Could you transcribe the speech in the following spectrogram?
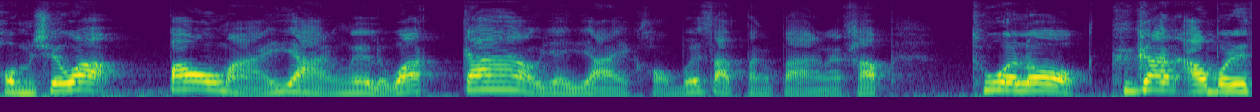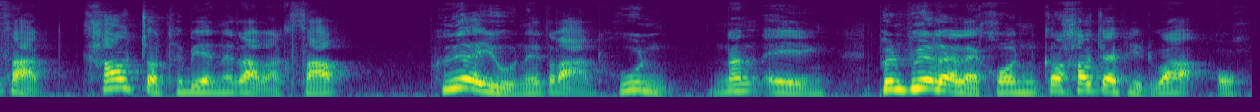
ผมเชื่อว่าเป้าหมายอย่างหนึงเลยหรือว่าก้าวใหญ่ ๆ ของบริษัทต่างๆนะครับ ทั่วโลกคือการเอาบริษัทเข้าจดทะเบียนในตลาดหลักทรัพย์ พื่ออยู่ในตลาดหุ้นนั่นเอง เพื่อนๆหลาย ๆ คนก็เข้าใจผิดว่า โอ้โห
